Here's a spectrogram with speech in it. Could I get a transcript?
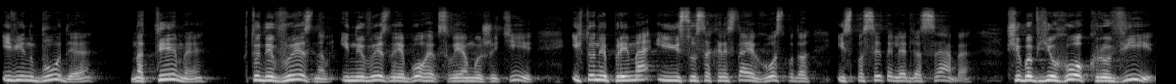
і він буде над тими, хто не визнав і не визнає Бога як в своєму житті, і хто не прийме Ісуса Христа як Господа і Спасителя для себе, щоб в Його крові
